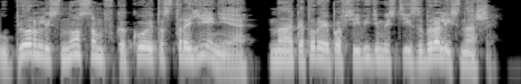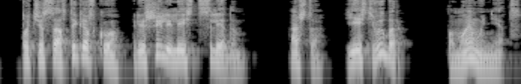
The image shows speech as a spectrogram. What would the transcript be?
Уперлись носом в какое-то строение, на которое, по всей видимости, и забрались наши. Почесав тыковку, решили лезть следом. А что, есть выбор? По-моему, нет.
